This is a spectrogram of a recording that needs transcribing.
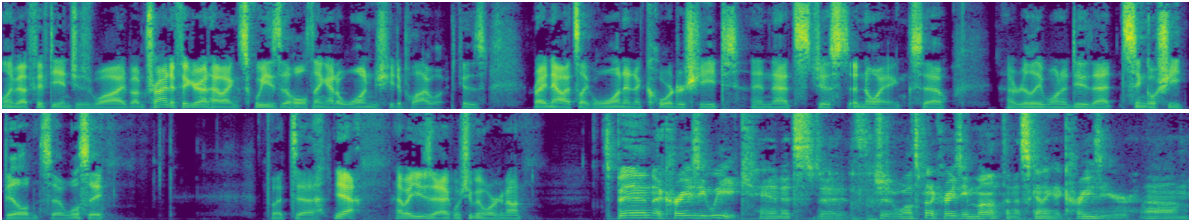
only about 50 inches wide. But I'm trying to figure out how I can squeeze the whole thing out of one sheet of plywood because right now it's like one and a quarter sheet, and that's just annoying. So I really want to do that single sheet build. So we'll see. But uh, yeah, how about you, Zach? What you been working on? It's been a crazy week, and it's, uh, it's just, well, it's been a crazy month, and it's going to get crazier. Um,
